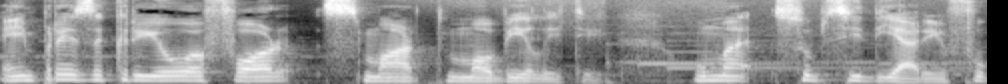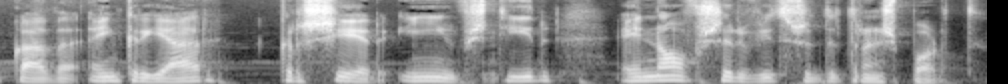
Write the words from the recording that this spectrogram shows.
a empresa criou a Ford Smart Mobility, uma subsidiária focada em criar, crescer e investir em novos serviços de transporte.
